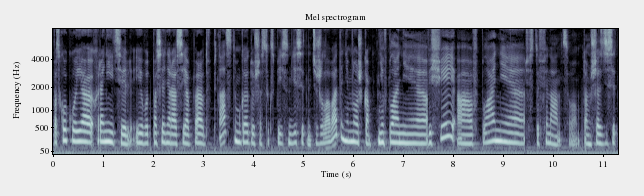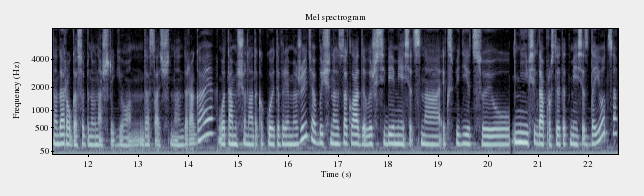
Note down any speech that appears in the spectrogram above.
Поскольку я хранитель, и вот последний раз я, правда, в 2015 году, сейчас с экспедицией действительно тяжеловато немножко, не в плане вещей, а в плане чисто финансовом. Потому что сейчас действительно дорога, особенно в наш регион, достаточно дорогая. Вот там еще надо какое-то время жить. Обычно закладываешь себе месяц на экспедицию. Не всегда просто этот месяц дается.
